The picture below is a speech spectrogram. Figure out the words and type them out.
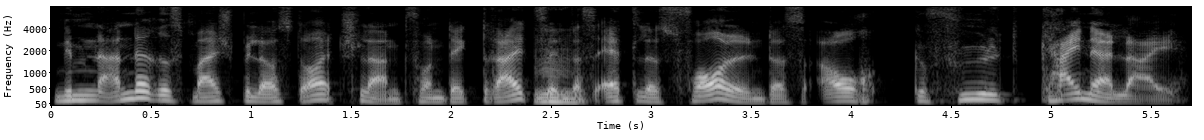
nimm ein anderes Beispiel aus Deutschland von Deck 13, mhm. das Atlas Fallen, das auch gefühlt keinerlei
